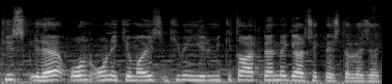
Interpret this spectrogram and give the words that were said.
TİSK ile 10-12 Mayıs 2022 tarihlerinde gerçekleştirilecek.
